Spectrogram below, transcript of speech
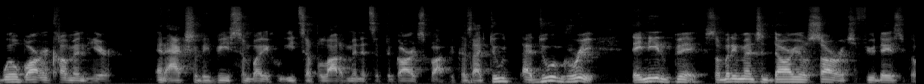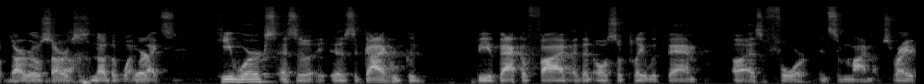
Will Barton come in here and actually be somebody who eats up a lot of minutes at the guard spot? Because I do, I do agree they need a big. Somebody mentioned Dario Saric a few days ago. Dario Saric is another one. Works. Like he works as a as a guy who could be a backup five and then also play with Bam uh, as a four in some lineups, right?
